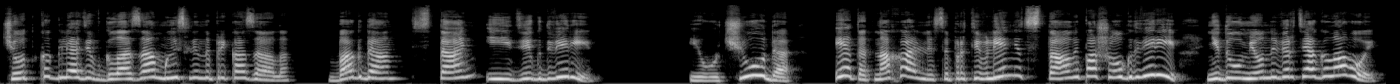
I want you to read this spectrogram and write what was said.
Четко глядя в глаза, мысленно приказала. «Богдан, встань и иди к двери». И, о чудо! Этот нахальный сопротивленец встал и пошел к двери, недоуменно вертя головой.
